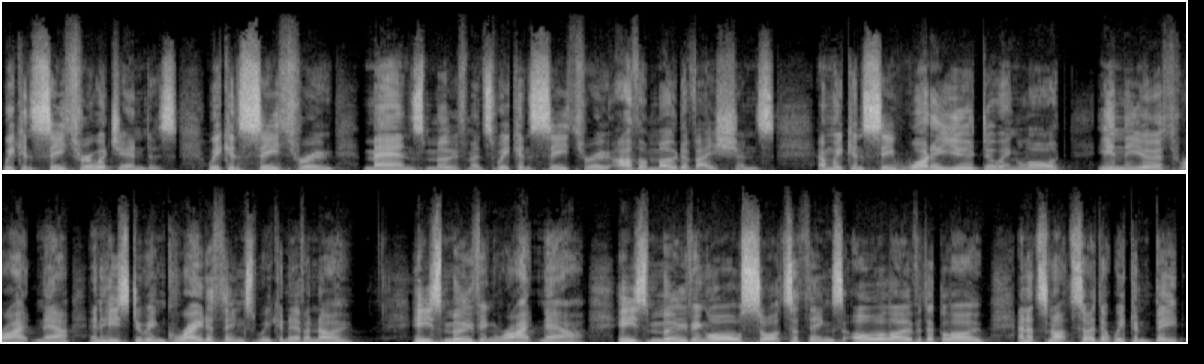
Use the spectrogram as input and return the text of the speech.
We can see through agendas. We can see through man's movements. We can see through other motivations. And we can see, what are you doing, Lord, in the earth right now? And He's doing greater things we can ever know. He's moving right now. He's moving all sorts of things all over the globe. And it's not so that we can beat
